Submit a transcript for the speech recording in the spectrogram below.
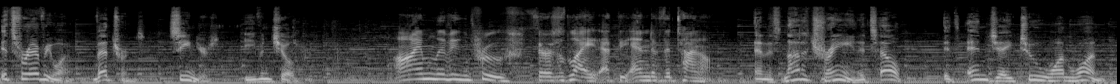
It's for everyone veterans, seniors, even children. I'm living proof there's light at the end of the tunnel. And it's not a train, it's help. It's NJ211.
